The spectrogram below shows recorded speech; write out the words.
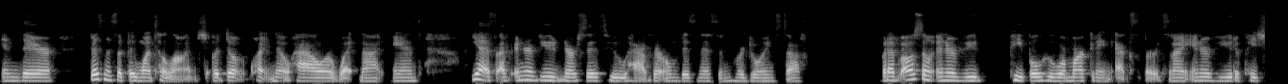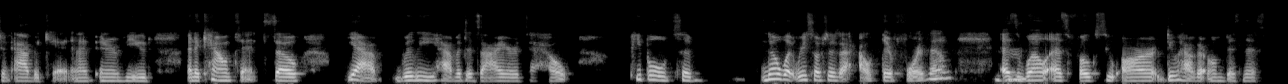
in their business that they want to launch, but don't quite know how or whatnot. And yes, I've interviewed nurses who have their own business and who are doing stuff, but I've also interviewed people who were marketing experts, and I interviewed a patient advocate, and I've interviewed an accountant. So, yeah, really have a desire to help people to know what resources are out there for them mm-hmm. as well as folks who are do have their own business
